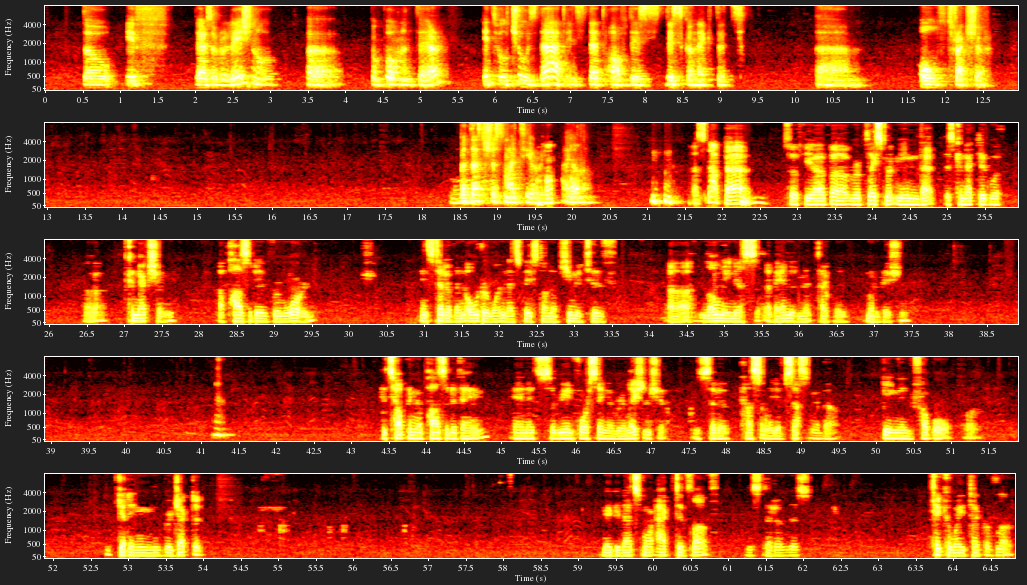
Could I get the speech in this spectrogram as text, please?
So if there's a relational uh, component there, it will choose that instead of this disconnected um, old structure. But that's just my theory. Uh-huh. I don't know. That's not bad. So if you have a replacement meaning that is connected with uh, connection, a positive reward, instead of an older one that's based on a punitive uh, loneliness, abandonment type of motivation. Yeah. It's helping a positive aim, and it's reinforcing a relationship instead of constantly obsessing about being in trouble or getting rejected. Maybe that's more active love instead of this takeaway type of love.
